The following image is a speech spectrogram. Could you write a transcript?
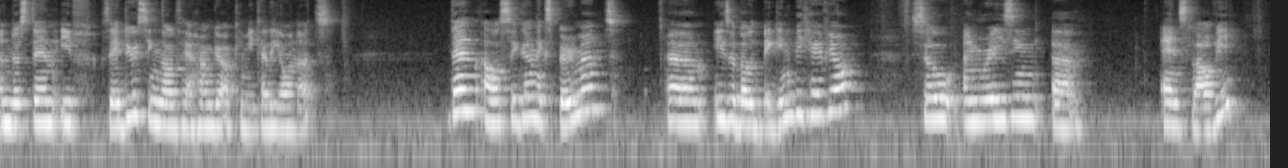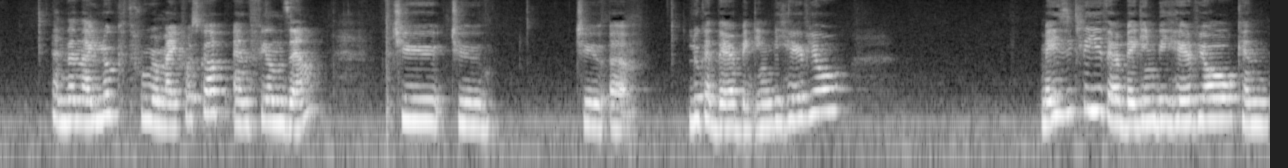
understand if they do signal their hunger chemically or not. Then our second experiment um, is about begging behavior. So I'm raising um, ants larvae and then I look through a microscope and film them to, to, to um, look at their begging behavior. Basically, their begging behavior can,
